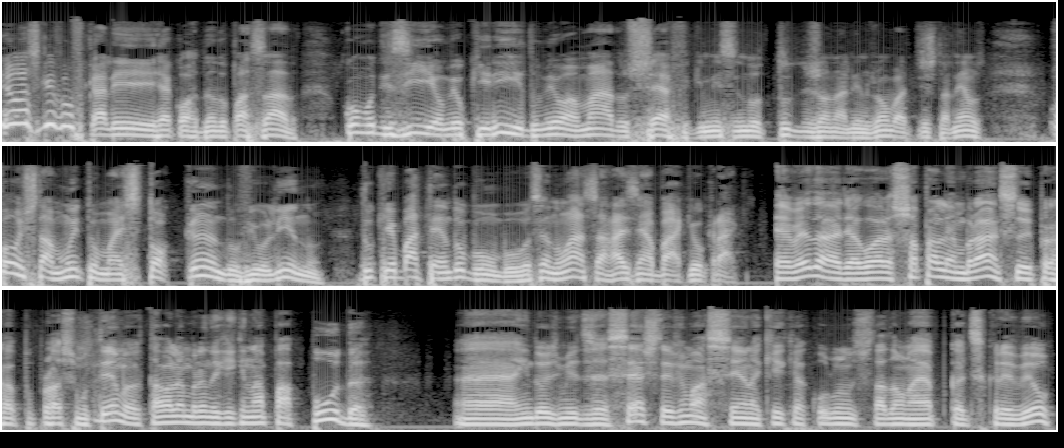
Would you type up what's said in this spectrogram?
eu acho que vão ficar ali recordando o passado. Como dizia o meu querido, meu amado chefe que me ensinou tudo de jornalismo, João Batista Lemos, vão estar muito mais tocando violino do que batendo o bumbo. Você não acha, Raizen Abac, o craque? É verdade. Agora, só para lembrar, antes de ir para o próximo tema, eu estava lembrando aqui que na Papuda, é, em 2017, teve uma cena aqui que a coluna do Estadão na época descreveu,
